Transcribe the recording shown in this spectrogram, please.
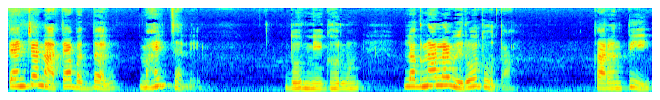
त्यांच्या नात्याबद्दल माहीत झाले. दोन्ही घरून लग्नाला विरोध होता. कारण ती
